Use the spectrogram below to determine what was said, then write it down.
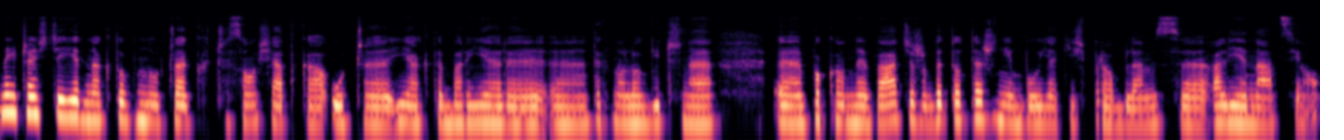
Najczęściej jednak to wnuczek czy sąsiadka uczy, jak te bariery technologiczne pokonywać, żeby to też nie był jakiś problem z alienacją.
